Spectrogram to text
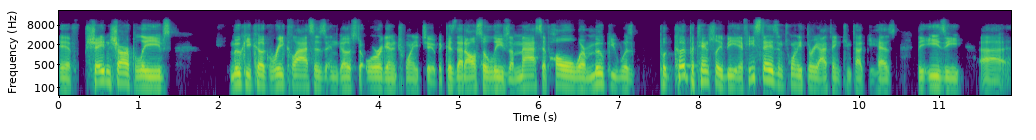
if Shaedon Sharpe leaves. Mookie Cook reclasses and goes to Oregon in 22 because that also leaves a massive hole where Mookie was could potentially be if he stays in 23 i think kentucky has the easy uh,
